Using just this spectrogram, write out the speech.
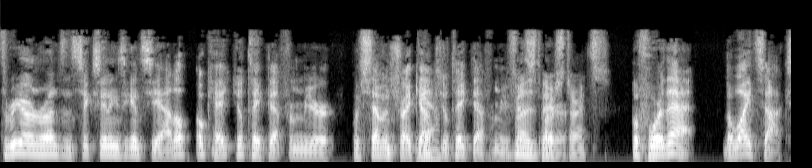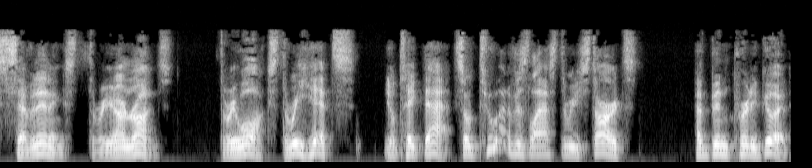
three earned runs in six innings against Seattle. Okay, you'll take that from your with seven strikeouts, Yeah. you'll take that from your fifth starter. starts. Before that, the White Sox, seven innings, three earned runs, three walks, three hits. You'll take that. So two out of his last three starts have been pretty good.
